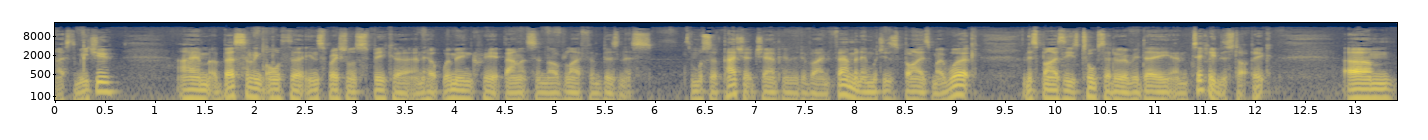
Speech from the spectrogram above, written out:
Nice to meet you. I am a best-selling author, inspirational speaker, and help women create balance in love, life, and business. I'm also a passionate champion of the divine feminine, which inspires my work and inspires these talks I do every day, and particularly this topic. Um,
